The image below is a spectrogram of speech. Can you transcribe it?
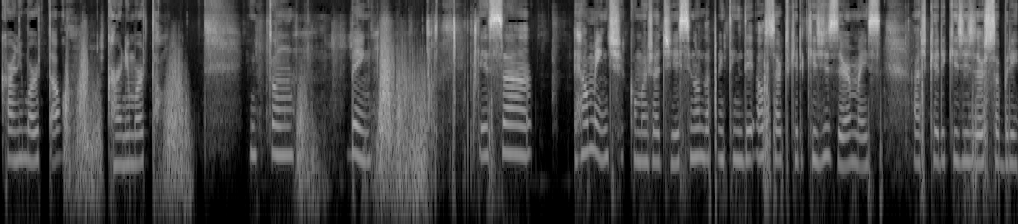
carne mortal. Carne mortal. Então, bem, essa realmente, como eu já disse, não dá para entender ao certo o que ele quis dizer, mas acho que ele quis dizer sobre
